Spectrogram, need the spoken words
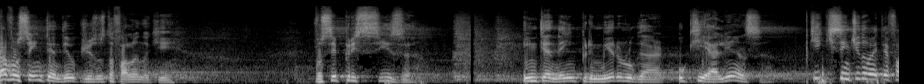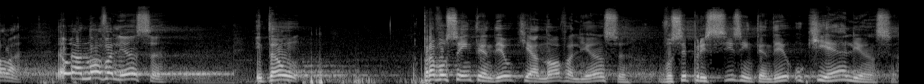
Para você entender o que Jesus está falando aqui, você precisa entender em primeiro lugar o que é aliança. Que, que sentido vai ter falar? Não, é a nova aliança. Então, para você entender o que é a nova aliança, você precisa entender o que é aliança.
